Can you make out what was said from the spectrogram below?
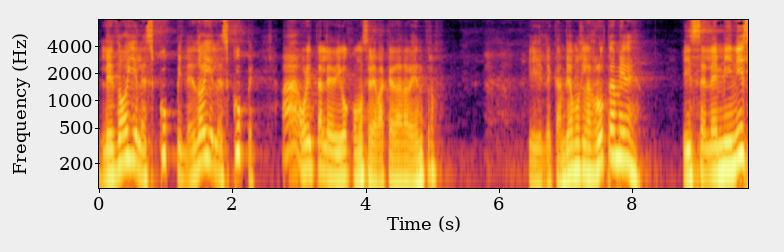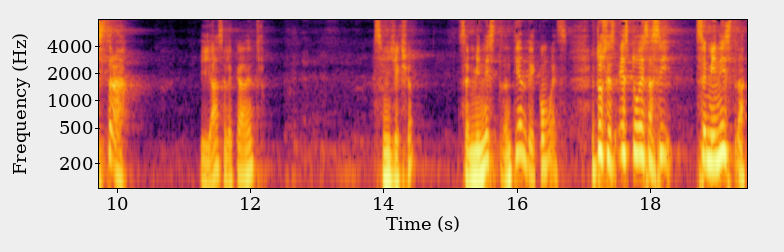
le doy el escupe, le doy el escupe. Ah, ahorita le digo cómo se le va a quedar adentro. Y le cambiamos la ruta, mire y se le ministra y ya se le queda adentro. Es inyección. Se ministra, ¿entiende cómo es? Entonces, esto es así, se ministra.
